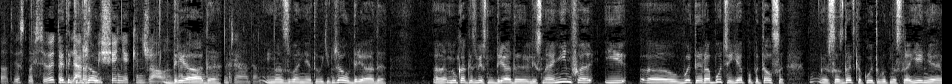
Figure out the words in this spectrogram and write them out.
соответственно, все это, это для кинжал размещения кинжала. Дриада. Да, дриада. Название этого кинжала дриада. Э, ну, как известно, дриада лесная нимфа, и э, в этой работе я попытался э, создать какое-то вот настроение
